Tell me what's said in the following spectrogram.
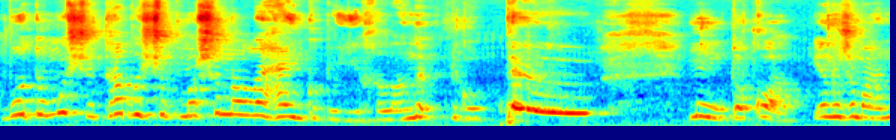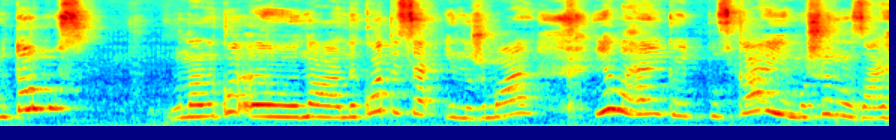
Бо тому що треба, щоб машина легенько поїхала, не тако. Ну, тако. Я нажимаю на тормоз, Вона не, е, вона не котиться і нажимає, і легенько відпускає, і машина за-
